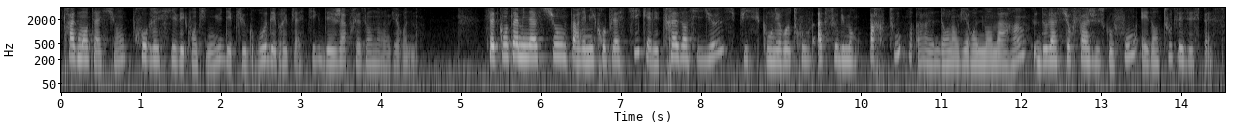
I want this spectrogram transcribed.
fragmentation progressive et continue des plus gros débris plastiques déjà présents dans l'environnement. Cette contamination par les microplastiques, elle est très insidieuse puisqu'on les retrouve absolument partout euh, dans l'environnement marin, de la surface jusqu'au fond et dans toutes les espèces.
